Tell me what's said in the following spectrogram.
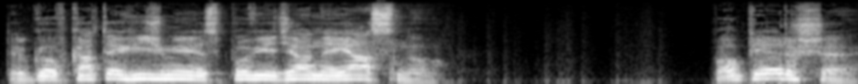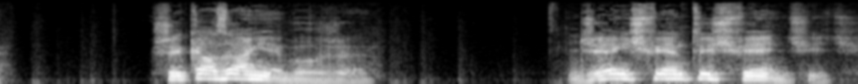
tylko w katechizmie jest powiedziane jasno. Po pierwsze, przykazanie Boże. Dzień święty święcić.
